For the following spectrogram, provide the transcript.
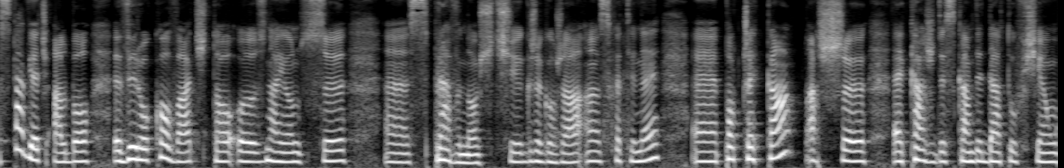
stawiać albo wyrokować, to e, znając sprawność Grzegorza Schetyny, poczeka, aż każdy z kandydatów się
